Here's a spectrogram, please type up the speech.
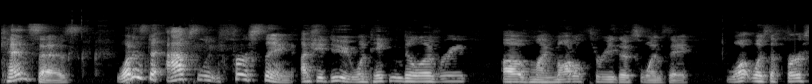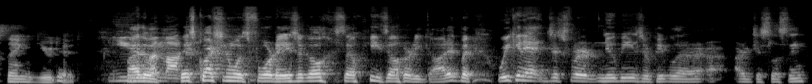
Ken says, "What is the absolute first thing I should do when taking delivery of my Model 3 this Wednesday? what was the first thing you did? You By the way, this it. question was four days ago, so he's already got it. But we can add just for newbies or people that are, are just listening.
